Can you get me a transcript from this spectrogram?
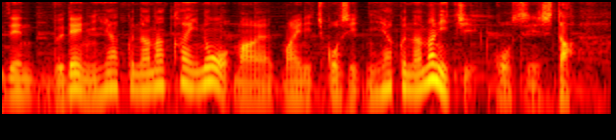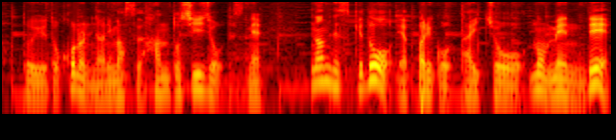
全部で207回の、まあ、毎日更新、207日更新したというところになります。半年以上ですね。なんですけど、やっぱりこう体調の面で、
